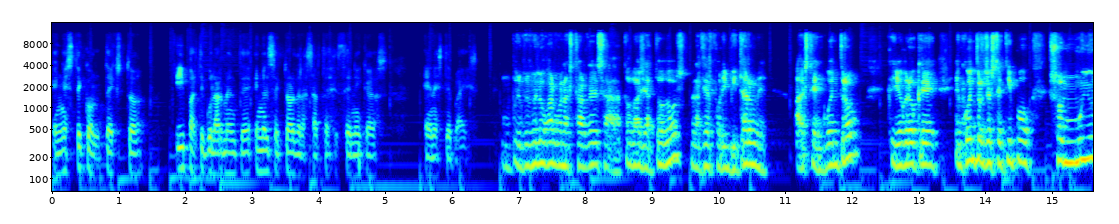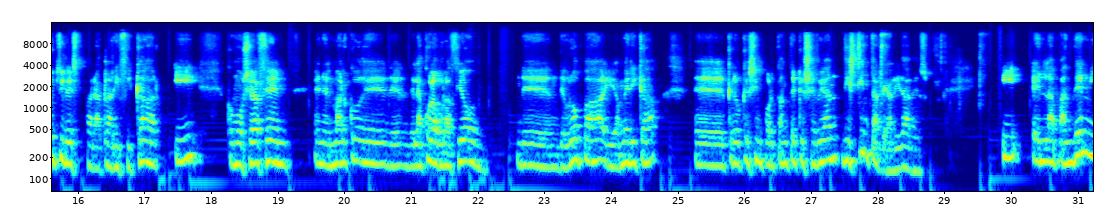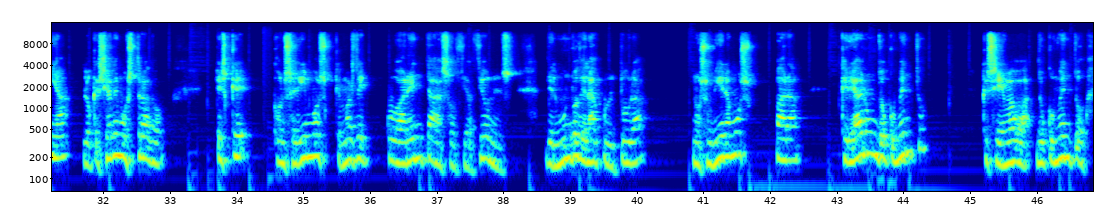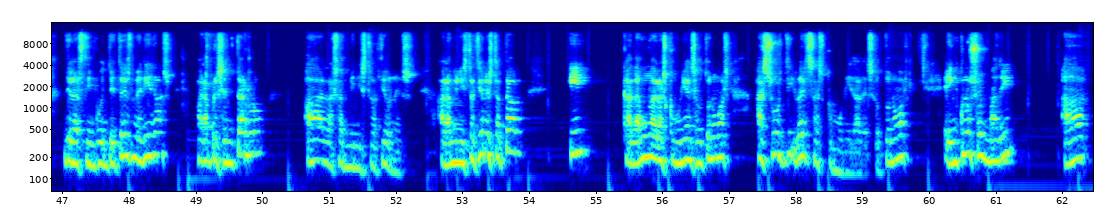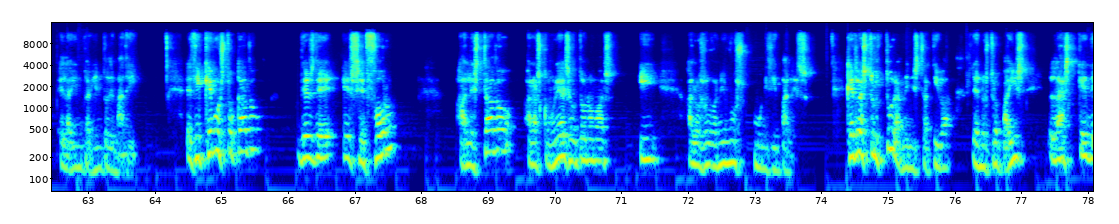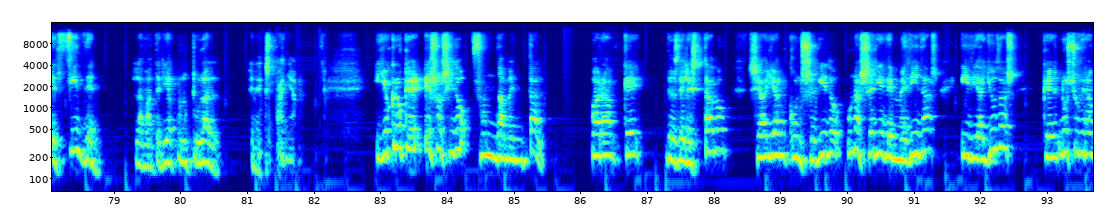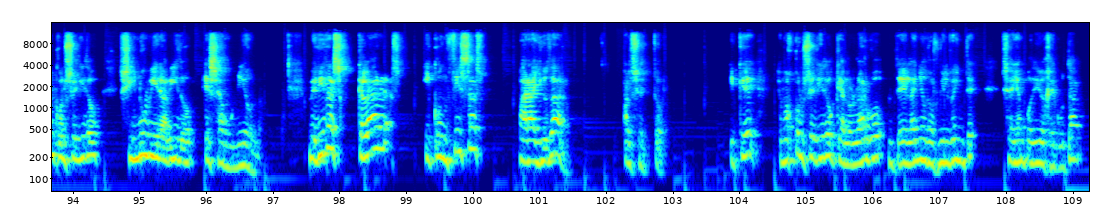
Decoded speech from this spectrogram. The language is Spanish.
en este contexto y particularmente en el sector de las artes escénicas en este país. En primer lugar, buenas tardes a todas y a todos. Gracias por invitarme a este encuentro que yo creo que encuentros de este tipo son muy útiles para clarificar y como se hacen en el marco de, la colaboración de, Europa y América, eh, creo que es importante que se vean distintas realidades. Y en la pandemia lo que se ha demostrado es que conseguimos que más de 40 asociaciones del mundo de la cultura nos uniéramos para crear un documento que se llamaba Documento de las 53 medidas para presentarlo a las administraciones, a la administración estatal y cada una de las comunidades autónomas a sus diversas comunidades autónomas e incluso en Madrid a el Ayuntamiento de Madrid. Es decir, que hemos tocado desde ese foro al Estado, a las comunidades autónomas y a los organismos municipales, que es la estructura administrativa de nuestro país, las que deciden la materia cultural en España. Y yo creo que eso ha sido fundamental para que desde el Estado se hayan conseguido una serie de medidas y de ayudas que no se hubieran conseguido si no hubiera habido esa unión. Medidas claras y concisas para ayudar al sector y que hemos conseguido que a lo largo del año 2020 se hayan podido ejecutar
